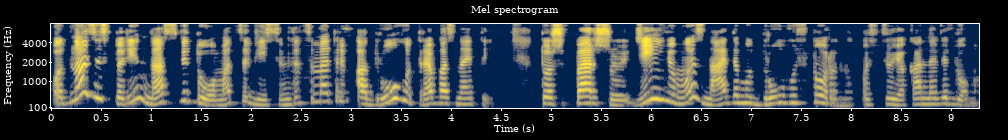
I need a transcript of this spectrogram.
Одна зі сторін нас відома, це 8 дециметрів, а другу треба знайти. Тож першою дією ми знайдемо другу сторону, ось цю, яка невідома.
